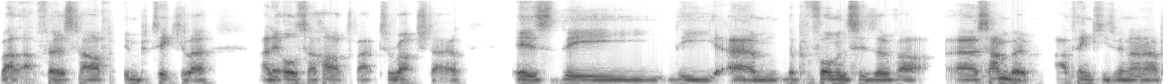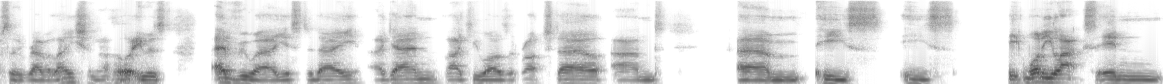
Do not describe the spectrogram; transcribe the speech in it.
about that first half in particular, and it also harks back to Rochdale, is the the um, the performances of uh, uh, Sambu. I think he's been an absolute revelation. I thought he was everywhere yesterday again, like he was at Rochdale, and um, he's he's what he lacks in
